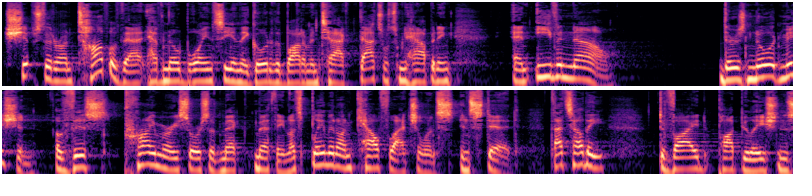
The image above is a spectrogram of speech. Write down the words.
ships that are on top of that have no buoyancy and they go to the bottom intact. That's what's been happening. And even now, there's no admission of this primary source of methane. Let's blame it on cow flatulence instead. That's how they divide populations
